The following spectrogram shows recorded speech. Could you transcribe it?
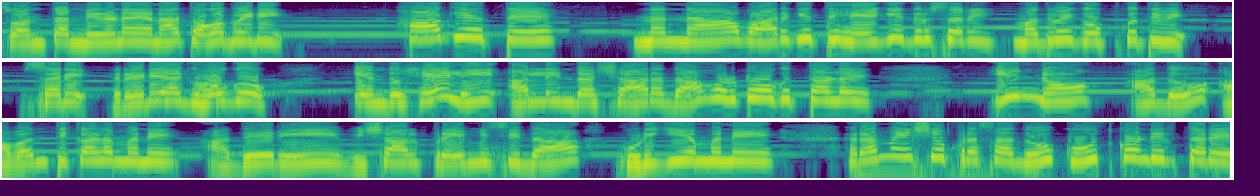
ಸ್ವಂತ ನಿರ್ಣಯನ ತಗೋಬೇಡಿ. ಹಾಗೆ ಅತ್ತೆ, ನನ್ನ ವಾರಗೀತೆ ಹೇಗಿದ್ರು ಸರಿ, ಮದುವೆಗೆ ಒಪ್ಕೋತೀವಿ. ಸರಿ, ರೆಡಿಯಾಗಿ ಹೋಗು. ಎಂದು ಹೇಳಿ ಅಲ್ಲಿಂದ ಶಾರದಾ ಹೊರಟು ಹೋಗುತ್ತಾಳೆ. ಇನ್ನು ಅದು ಅವಂತಿಕಳ ಮನೆ. ಅದೇ ರೀ, ವಿಶಾಲ್ ಪ್ರೇಮಿಸಿದ ಹುಡುಗಿಯ ಮನೆ. ರಮೇಶ್, ಪ್ರಸಾದ್ ಕೂತ್ಕೊಂಡಿರ್ತಾರೆ.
